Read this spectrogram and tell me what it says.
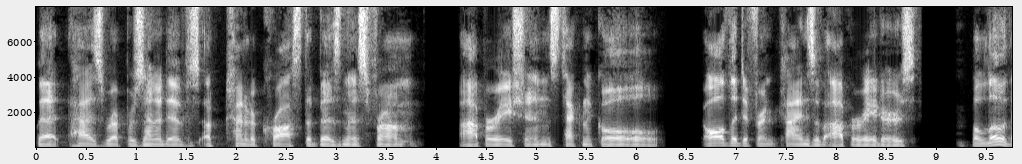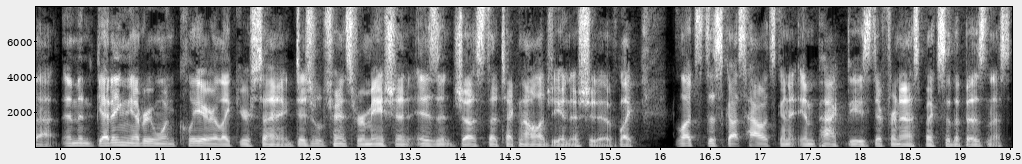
that has representatives kind of across the business from operations technical all the different kinds of operators below that and then getting everyone clear like you're saying digital transformation isn't just a technology initiative like let's discuss how it's going to impact these different aspects of the business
